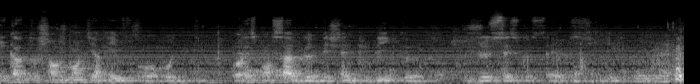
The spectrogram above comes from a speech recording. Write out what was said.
Et quant au changement qui arrive au, au responsable des chaînes publiques, je sais ce que c'est aussi.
